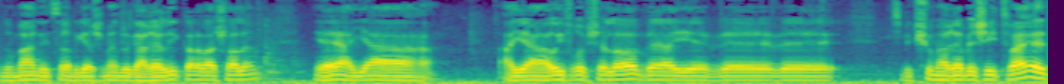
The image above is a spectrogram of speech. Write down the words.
דומני אצל בגלל שמנדל גרלי, כל דבר שולם. היה, היה האויפרוב שלו, וביקשו מהרבה שיתוועד.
